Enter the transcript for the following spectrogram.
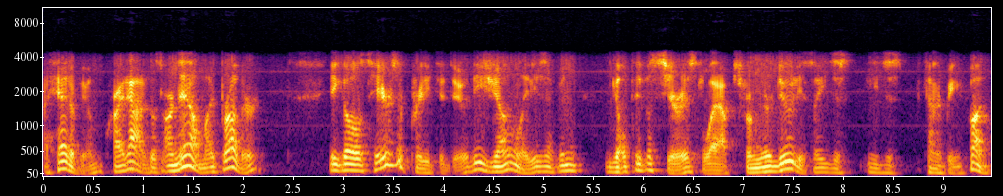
ahead of him, cried out. He goes, Arnel, my brother. He goes, Here's a pretty to do. These young ladies have been guilty of a serious lapse from their duties. So he just he just kind of being fun.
